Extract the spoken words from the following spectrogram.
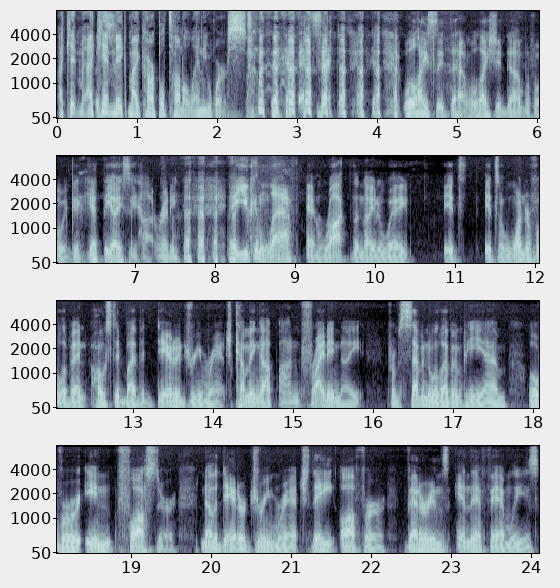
I can't I can't make my carpal tunnel any worse. we'll ice it down. We'll ice it down before we get, get the icy hot ready. hey, you can laugh and rock the night away. It's it's a wonderful event hosted by the Dare to Dream Ranch coming up on Friday night from 7 to 11 p.m. over in Foster. Now, the Dare to Dream Ranch, they offer veterans and their families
